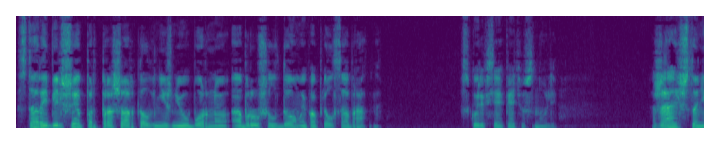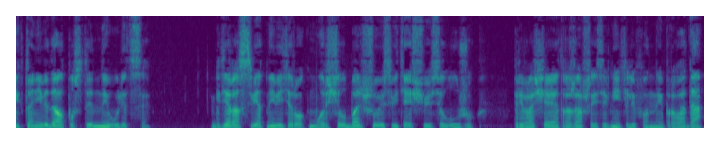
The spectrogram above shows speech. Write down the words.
Старый Шепард прошаркал в нижнюю уборную, обрушил дом и поплелся обратно. Вскоре все опять уснули. Жаль, что никто не видал пустынной улицы, где рассветный ветерок морщил большую светящуюся лужу, превращая отражавшиеся в ней телефонные провода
